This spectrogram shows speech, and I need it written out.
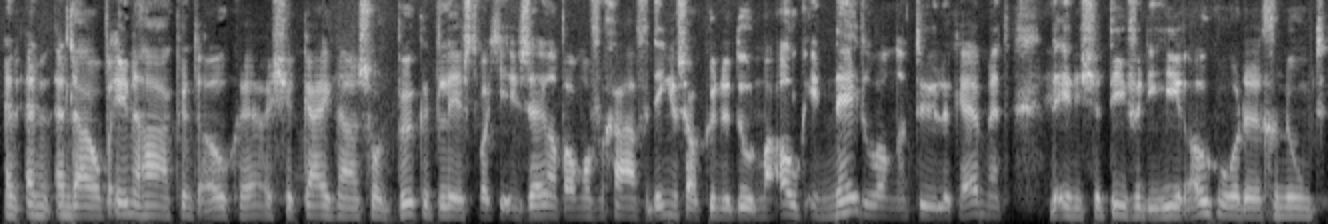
en, en, en daarop inhakend ook, hè, als je kijkt naar een soort bucketlist, wat je in Zeeland allemaal voor gave dingen zou kunnen doen, maar ook in Nederland natuurlijk, hè, met de initiatieven die hier ook worden genoemd,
